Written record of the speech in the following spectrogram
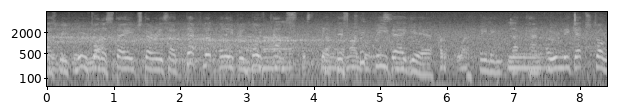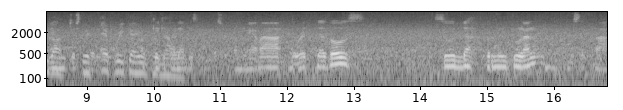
As we've moved on a stage, there is a definite belief in both camps that this could be their year. A feeling that can only get stronger with every game from now on. lihat di sini pasukan merah The Red Devils sudah bermunculan. Beserta.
